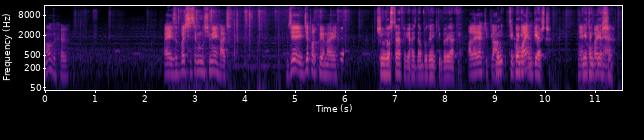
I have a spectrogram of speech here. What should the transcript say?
No, wychyl. Ej, za 20 sekund musimy jechać. Gdzie, gdzie parkujemy, ej? Musimy do strefy wjechać na budynki, byle jakie. Ale jaki No, plan? nie- tylko nie Kombajn? ten pierwszy. Nie, Nie, ten kombajn pierwszy. nie.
